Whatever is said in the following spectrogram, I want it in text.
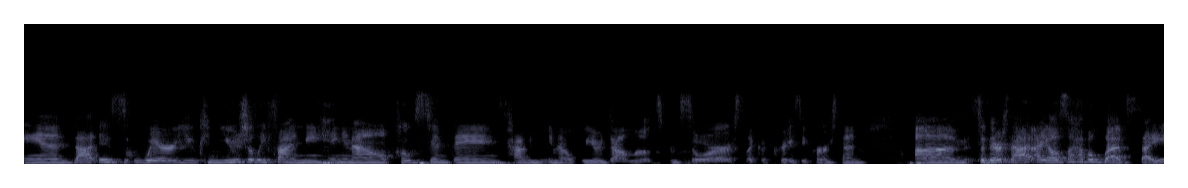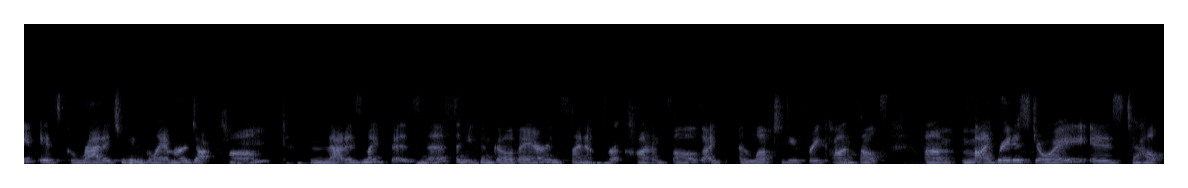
and that is where you can usually find me hanging out, posting things, having, you know, weird downloads from source, like a crazy person. Um, so there's that. I also have a website. It's gratitudeandglamour.com. That is my business, and you can go there and sign up for a consult. I, I love to do free consults. Um, my greatest joy is to help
